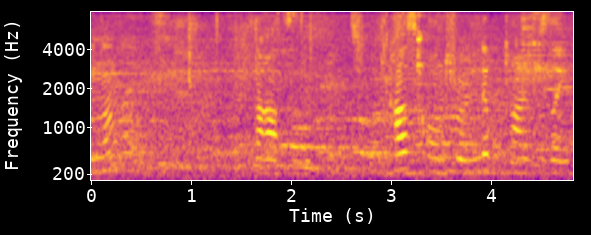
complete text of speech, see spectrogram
Bunun. rahatsızlık. Kas kontrolünde bu tarz zayıf.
